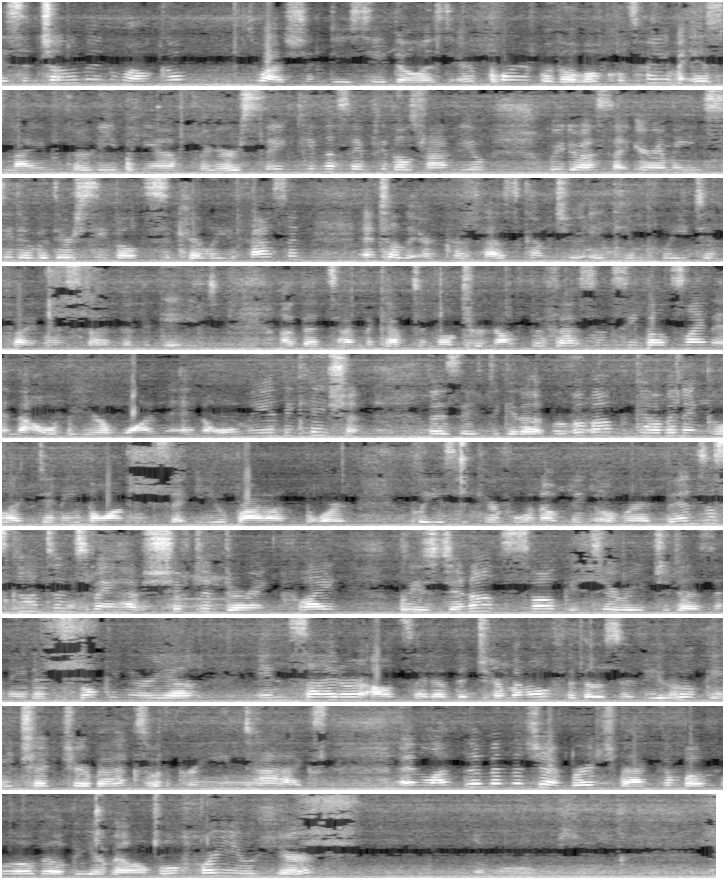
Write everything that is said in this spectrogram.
Ladies and gentlemen, welcome to Washington, D.C. Dulles Airport, where the local time is 9.30 p.m. For your safety and the safety of those around you, we do ask that you remain seated with your seatbelt securely fastened until the aircraft has come to a complete and final stop at the gate. At that time, the captain will turn off the fasten seatbelt sign, and that will be your one and only indication that it's safe to get up, move about the cabin, and collect any belongings that you brought on board. Please be careful when opening overhead bins as contents may have shifted during flight. Please do not smoke until reach a designated smoking area inside or outside of the terminal for those of you who gate checked your bags with green tags and left them in the jet bridge back in Buffalo. They'll be available for you here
